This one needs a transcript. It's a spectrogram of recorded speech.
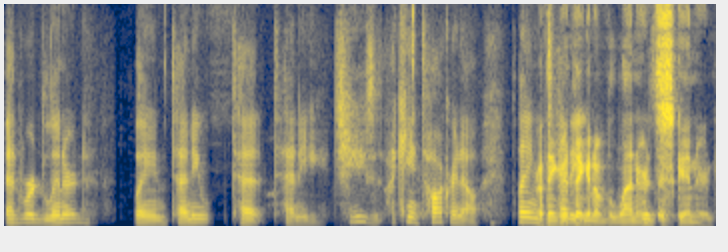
Edward Linard playing Tenny Te, Tenny. Jesus, I can't talk right now. Playing I think Teddy you're thinking of Lynyrd Skynyrd.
